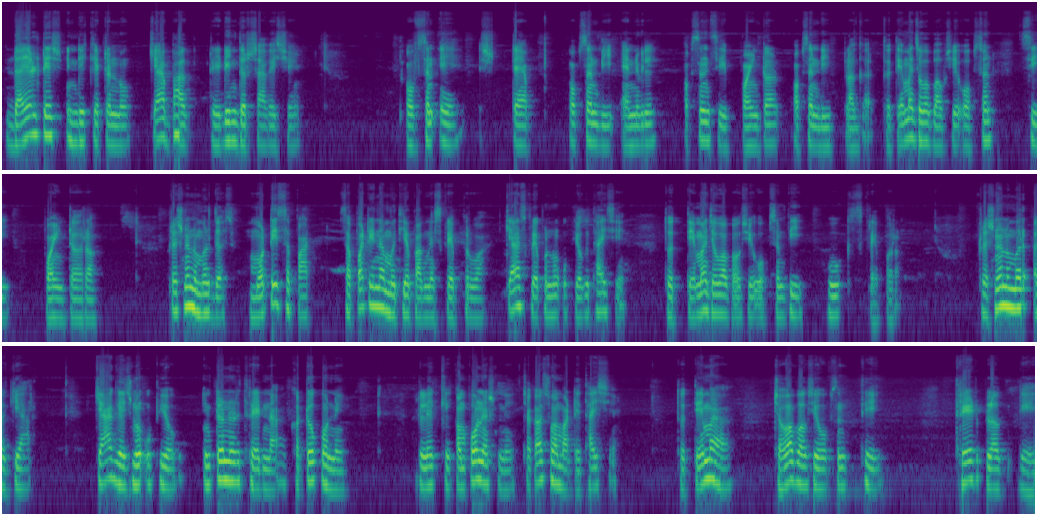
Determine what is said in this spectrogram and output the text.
ડાયલ ટેસ્ટ ઇન્ડિકેટરનો કયા ભાગ રીડિંગ દર્શાવે છે? Option A step option B anvil option C pointer option D plunger તો તેમાં જવાબ આવશે ઓપ્શન સી પોઇન્ટર પ્રશ્ન નંબર દસ. મોટી સપાટ, સપાટીના મધ્ય ભાગને સ્ક્રેપ કરવા કયા સ્ક્રેપરનો ઉપયોગ થાય છે? તો તેમાં જવાબ આવશે ઓપ્શન બી હુક સ્ક્રેપર પ્રશ્ન નંબર અગિયાર. કયા ગેજનો ઉપયોગ ઇન્ટરનલ થ્રેડના ઘટકોને, એટલે કે કમ્પોનન્ટ્સને ચકાસવા માટે થાય છે? તો તેમાં જવાબ આવશે option three thread plug gauge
